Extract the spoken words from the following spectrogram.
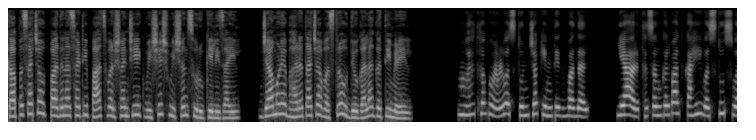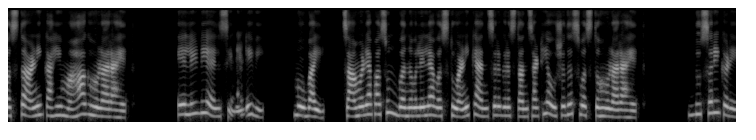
कापसाच्या उत्पादनासाठी पाच वर्षांची एक विशेष मिशन सुरू केली जाईल. ज्यामुळे भारताच्या वस्त्र उद्योगाला गती मिळेल. महत्त्वपूर्ण वस्तूंच्या किमतीत बदल. या अर्थसंकल्पात काही वस्तू स्वस्त आणि काही महाग होणार आहेत. एलईडी एलसीडी टीव्ही मोबाईल चामड्यापासून बनवलेल्या वस्तू आणि कॅन्सरग्रस्तांसाठी औषधं स्वस्त होणार आहेत. दुसरीकडे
